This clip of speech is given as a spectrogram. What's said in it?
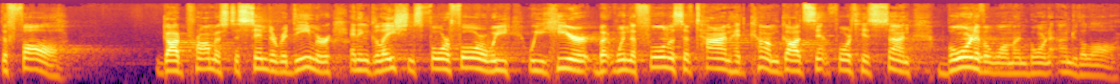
the fall, God promised to send a Redeemer. And in Galatians 4 4, we, we hear, But when the fullness of time had come, God sent forth his Son, born of a woman, born under the law.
